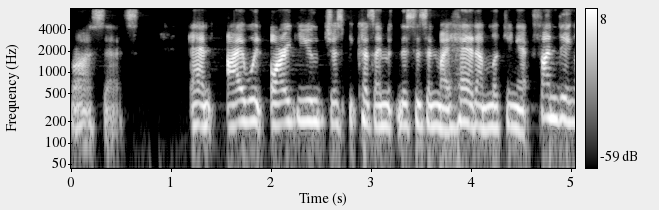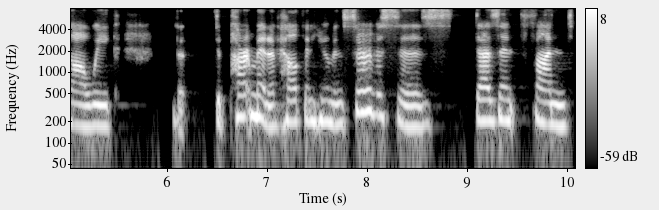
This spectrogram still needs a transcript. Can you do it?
process. And I would argue, just because I'm this is in my head, I'm looking at funding all week. The Department of Health and Human Services doesn't fund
